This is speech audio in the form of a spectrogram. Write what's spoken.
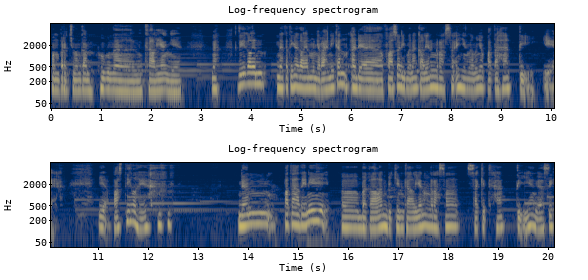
memperjuangkan hubungan kalian ya. Nah ketika kalian nah ketika kalian menyerah nih kan ada fase di mana kalian ngerasain yang namanya patah hati. Iya. Yeah. iya yeah, pastilah ya dan patah hati ini uh, bakalan bikin kalian ngerasa sakit hati ya nggak sih?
